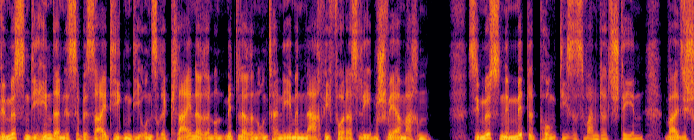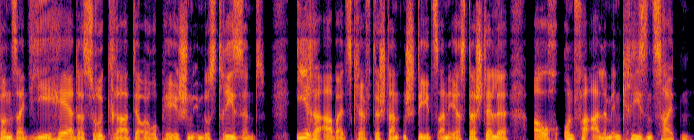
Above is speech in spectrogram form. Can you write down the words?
wir müssen die Hindernisse beseitigen, die unsere kleineren und mittleren Unternehmen nach wie vor das Leben schwer machen. Sie müssen im Mittelpunkt dieses Wandels stehen, weil sie schon seit jeher das Rückgrat der europäischen Industrie sind. Ihre Arbeitskräfte standen stets an erster Stelle, auch und vor allem in Krisenzeiten.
